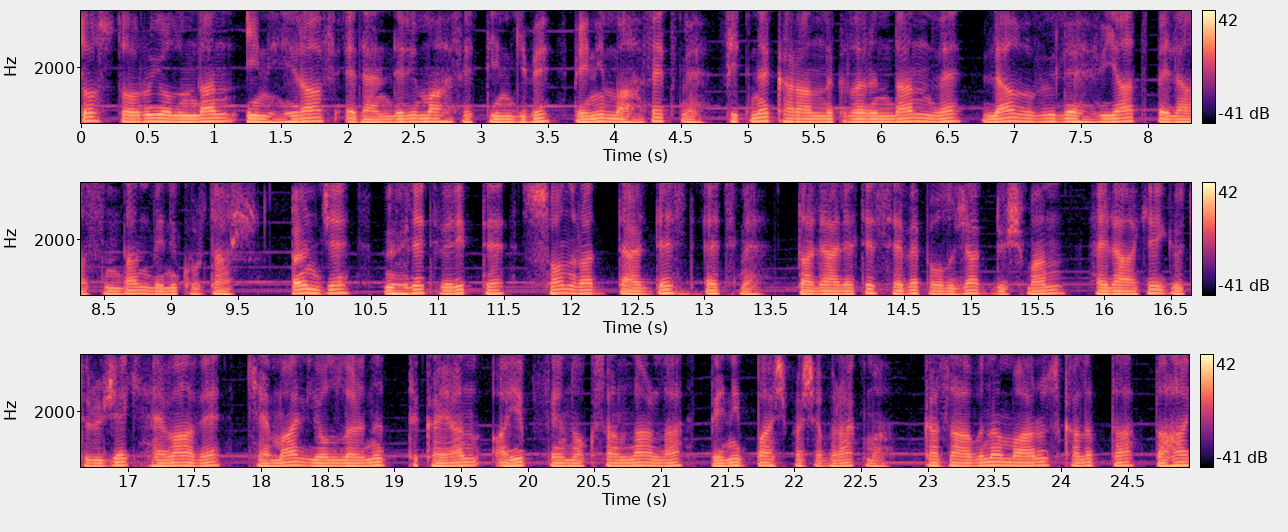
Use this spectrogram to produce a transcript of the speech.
dost doğru yolundan inhiraf edenleri mahvettiğin gibi beni mahvetme. Fitne karanlıklarından ve lağvü lehviyat belasından beni kurtar. Önce mühlet verip de sonra derdest etme. Dalalete sebep olacak düşman, helake götürecek heva ve kemal yollarını tıkayan ayıp ve noksanlarla beni baş başa bırakma.'' gazabına maruz kalıp da daha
